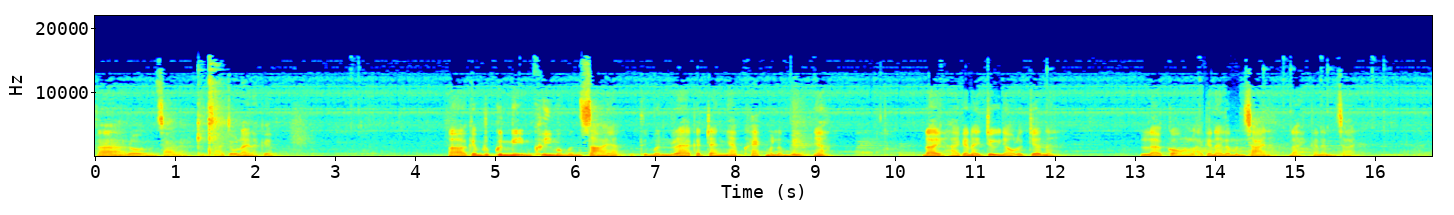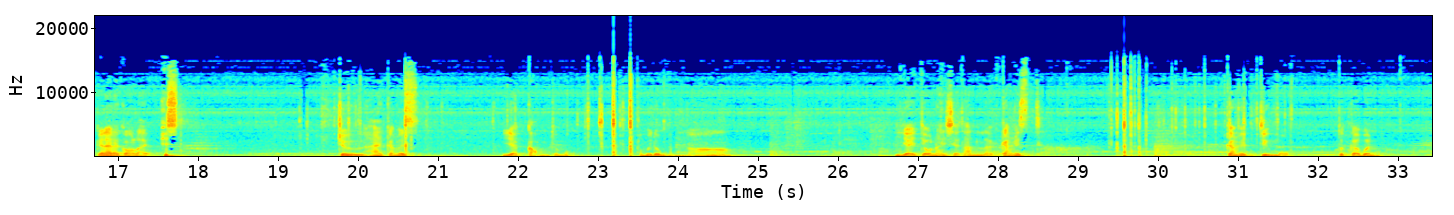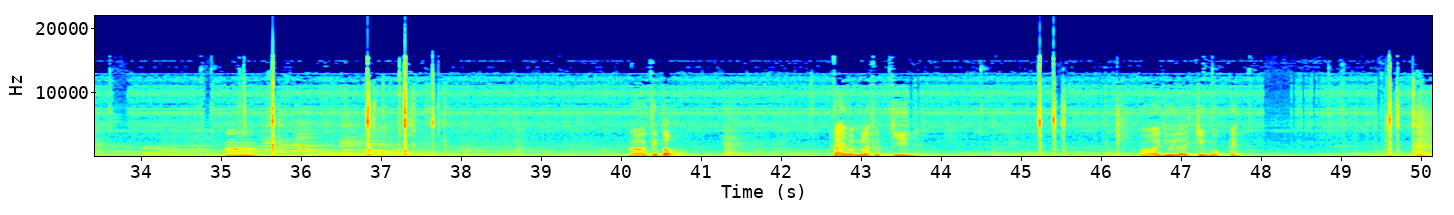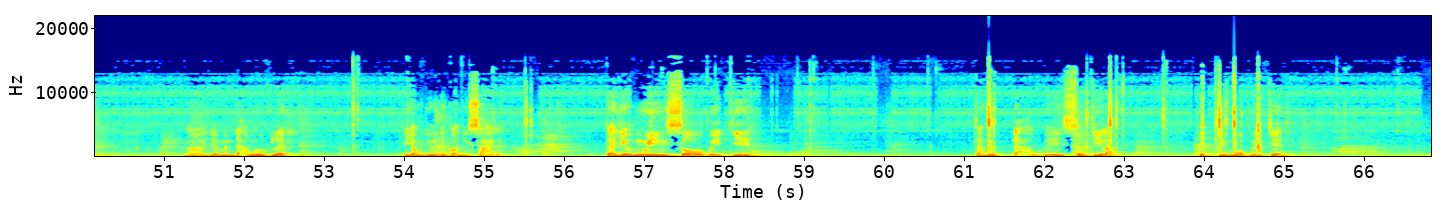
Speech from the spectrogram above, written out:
à rồi mình sai này mình sai chỗ này là các em à, các em rút kinh nghiệm khi mà mình sai á thì mình ra cái trang nháp khác mình làm việc nha. Đây hai cái này trừ nhau là chết nè. Là còn lại cái này là mình sai nè. Đây cái này mình sai cái này là còn lại x. Trừ hai căn x và cộng cho một. Không mới đúng. Đó. Như vậy chỗ này sẽ thành là căn x. Căn x trừ một, tất cả bình. Đó. rồi, tiếp tục. Đây vẫn là phép chia nha ở dưới là x trừ một kia. Rồi, giờ mình đảo ngược lên. Cái dòng dưới này coi như sai rồi. Ta giữ nguyên số bị chia. Ta nghịch đảo cái số chia lại. X trừ 1 lên trên.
